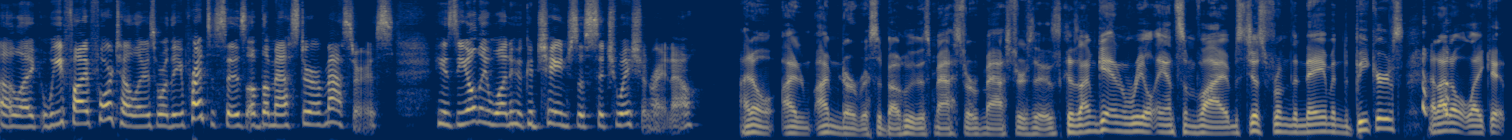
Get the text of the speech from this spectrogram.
Uh, like, we five foretellers were the apprentices of the Master of Masters. He's the only one who could change this situation right now. I don't. I, I'm nervous about who this Master of Masters is because I'm getting real Ansem vibes just from the name and the beakers, and I don't like it.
